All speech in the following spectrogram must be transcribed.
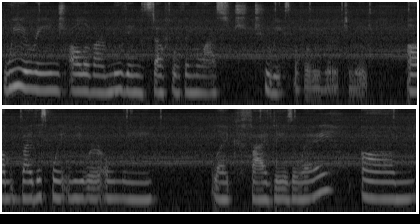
we arranged all of our moving stuff within the last two weeks before we were to move um, by this point we were only like five days away um,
